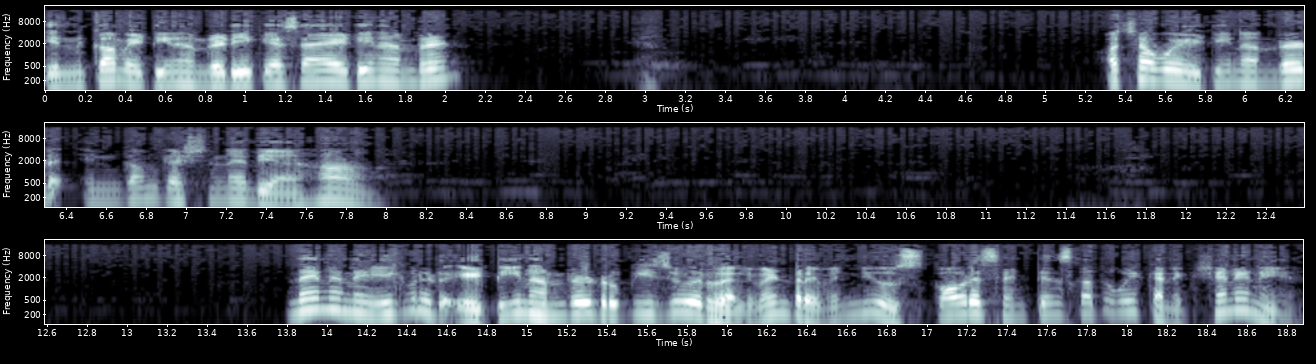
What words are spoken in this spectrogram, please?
इनकम 1800 ये कैसा है 1800 अच्छा वो 1800 इनकम क्वेश्चन ने दिया है हाँ। नहीं नहीं नहीं, एक मिनट एटीन हंड्रेड रुपीज़ जो रेलिवेंट रेवेन्यू उसका और सेंटेंस का तो कोई कनेक्शन ही नहीं है।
